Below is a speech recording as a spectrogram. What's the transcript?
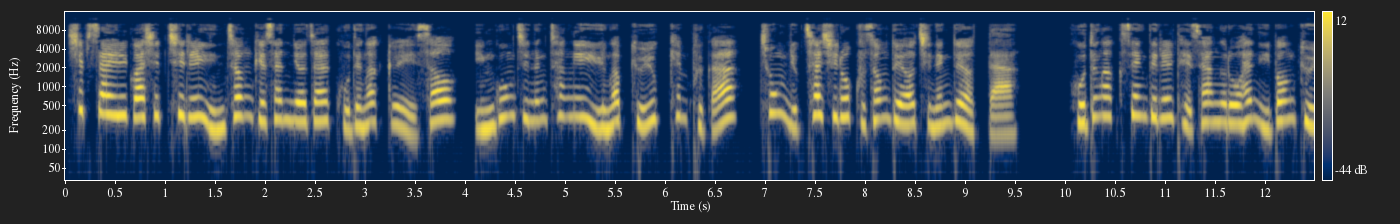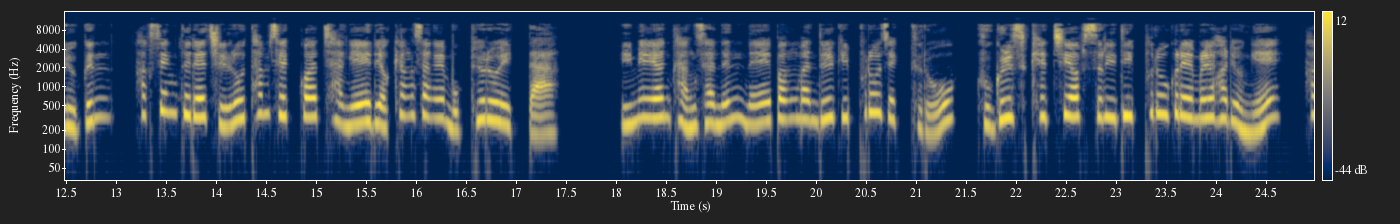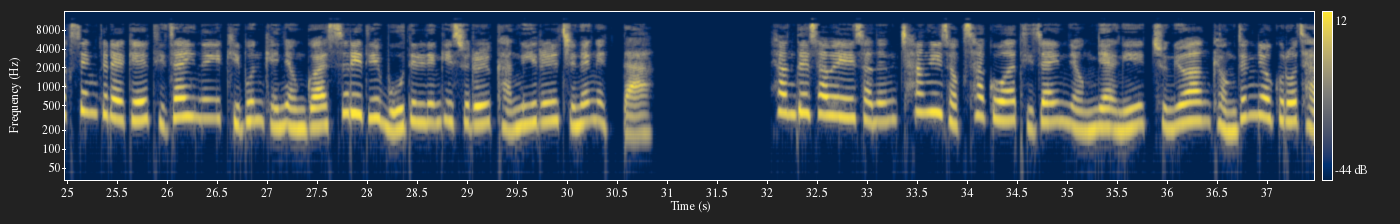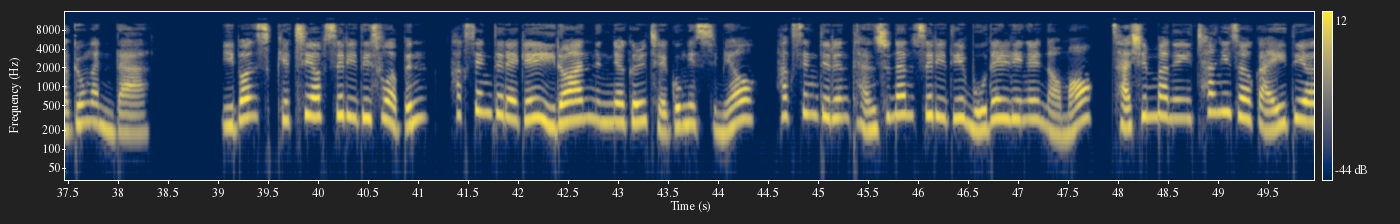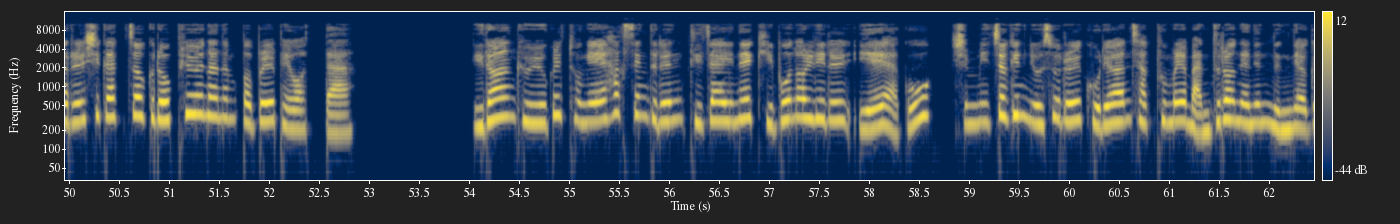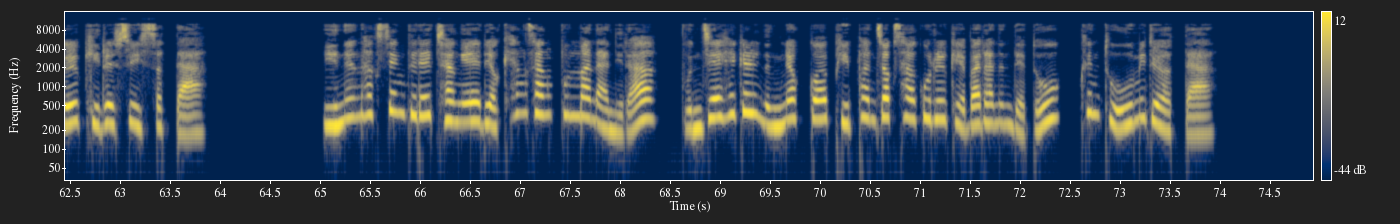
14일과 17일 인천 계산여자 고등학교에서 인공지능 창의 융합 교육 캠프가 총 6차 시로 구성되어 진행되었다. 고등학생들을 대상으로 한 이번 교육은 학생들의 진로 탐색과 창의력 향상을 목표로 했다. 임혜연 강사는 내방 만들기 프로젝트로 구글 스케치업 3D 프로그램을 활용해 학생들에게 디자인의 기본 개념과 3D 모델링 기술을 강의를 진행했다. 현대사회에서는 창의적 사고와 디자인 역량이 중요한 경쟁력으로 작용한다. 이번 스케치업 3D 수업은 학생들에게 이러한 능력을 제공했으며 학생들은 단순한 3D 모델링을 넘어 자신만의 창의적 아이디어를 시각적으로 표현하는 법을 배웠다. 이러한 교육을 통해 학생들은 디자인의 기본 원리를 이해하고 심미적인 요소를 고려한 작품을 만들어내는 능력을 기를 수 있었다. 이는 학생들의 창의력 향상뿐만 아니라 문제 해결 능력과 비판적 사고를 개발하는 데도 큰 도움이 되었다.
